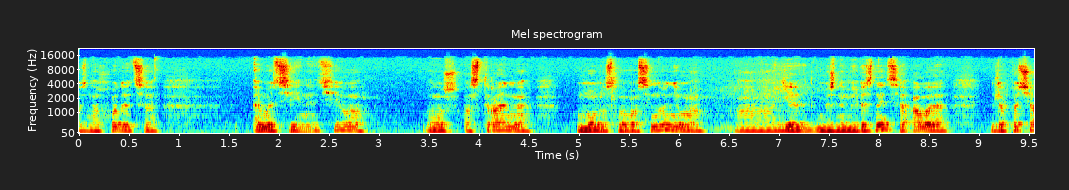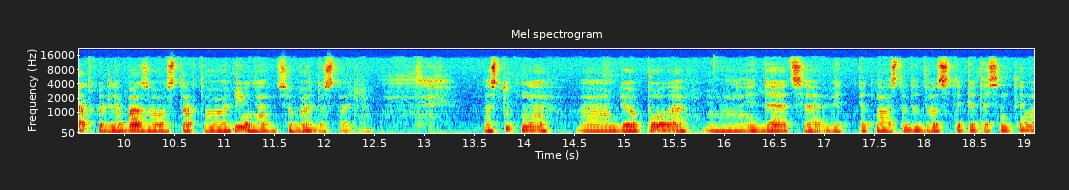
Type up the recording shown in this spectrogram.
знаходиться емоційне тіло, воно ж астральне, умовно слова синоніми. Е, Є між ними різниця, але для початку, для базового стартового рівня цього буде достатньо. Наступне е, біополе йде це від 15 до 25 см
